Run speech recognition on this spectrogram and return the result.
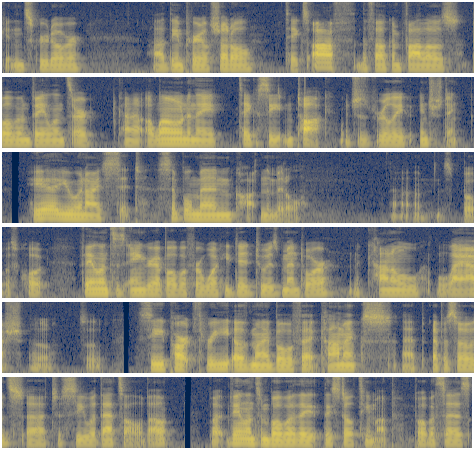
getting screwed over. Uh, the Imperial shuttle takes off. The Falcon follows. Boba and Valance are kind of alone and they take a seat and talk, which is really interesting. Here you and I sit, simple men caught in the middle. Uh, this is Boba's quote. Valance is angry at Boba for what he did to his mentor, Nakano Lash. Oh, so see part three of my Boba Fett comics ep- episodes uh, to see what that's all about. But Valance and Boba, they, they still team up. Boba says,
